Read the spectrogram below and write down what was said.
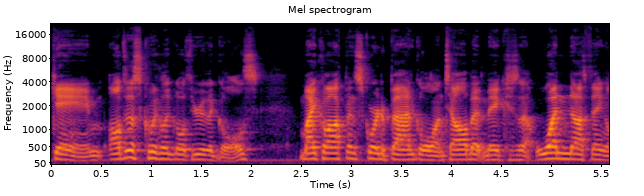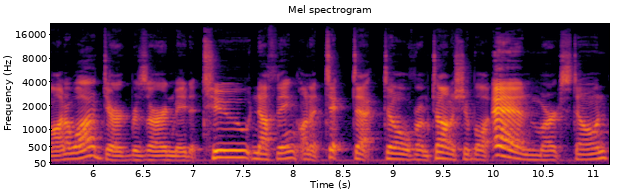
game, I'll just quickly go through the goals. Mike Hoffman scored a bad goal on Talbot, makes it 1 0 Ottawa. Derick Brassard made it 2 0 on a tic tac toe from Thomas Chabot and Mark Stone.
